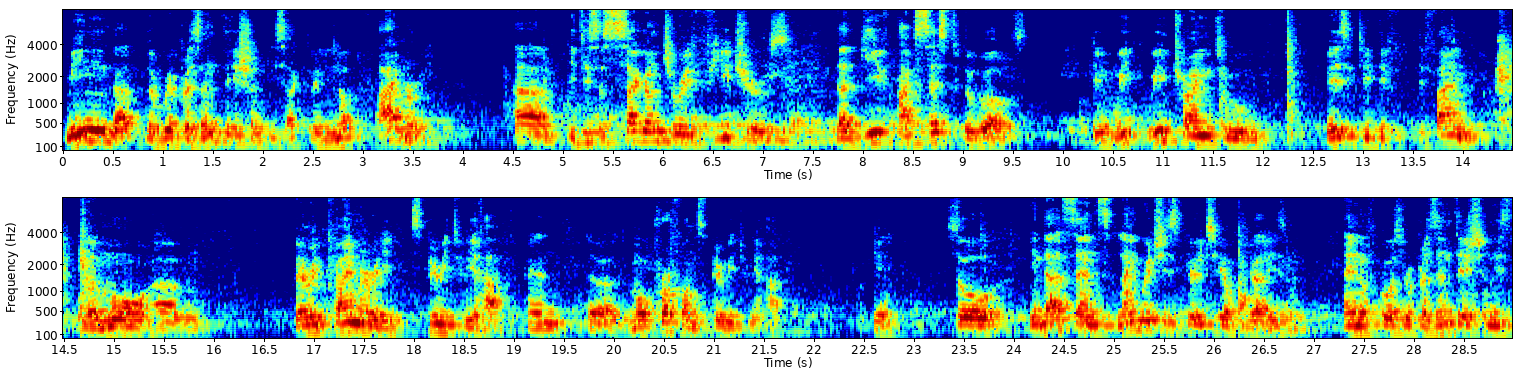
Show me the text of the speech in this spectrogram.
meaning that the representation is actually not primary. Um, it is a secondary features that give access to the world. Okay, we, we're trying to basically def define the more um, very primary spirit we have and the, the more profound spirit we have. Okay, so in that sense, language is guilty of dualism, and of course representation is,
